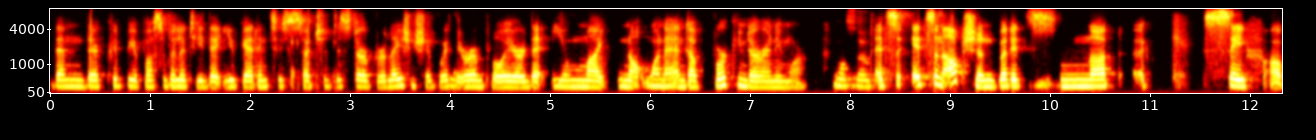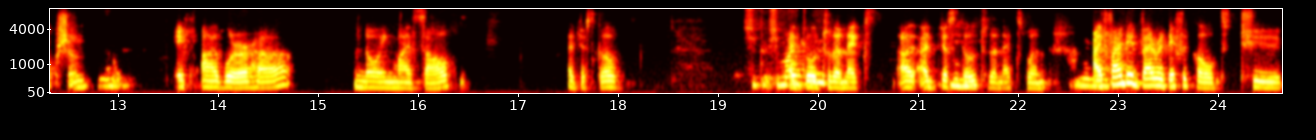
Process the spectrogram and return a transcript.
then there could be a possibility that you get into such a disturbed relationship with your employer that you might not want to end up working there anymore. Also, it's it's an option, but it's not a safe option. If I were her, knowing myself, I just go. She, she might I'd go to the next I, I just mm-hmm. go to the next one. Mm-hmm. I find it very difficult to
